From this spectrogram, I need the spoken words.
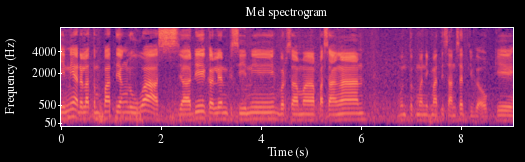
Ini adalah tempat yang luas, jadi kalian ke sini bersama pasangan untuk menikmati sunset juga oke.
